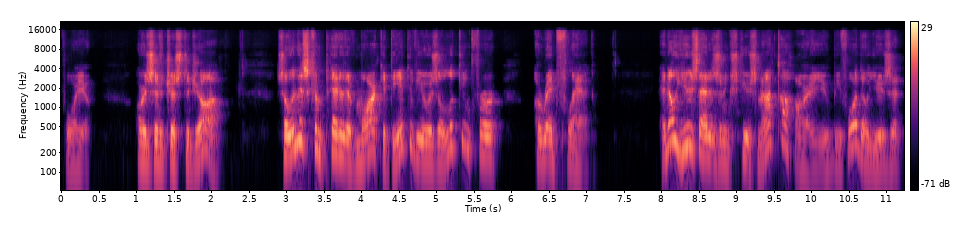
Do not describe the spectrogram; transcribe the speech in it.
for you? Or is it just a job? So in this competitive market, the interviewers are looking for a red flag. And they'll use that as an excuse not to hire you before they'll use it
